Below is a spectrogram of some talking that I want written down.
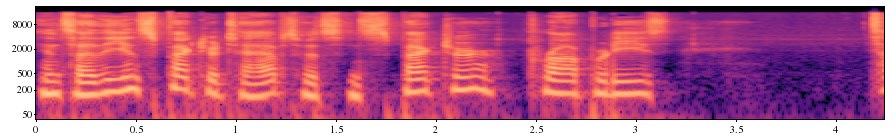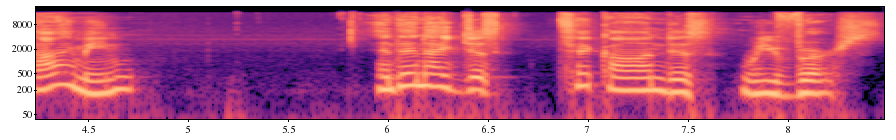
inside the inspector tab. So it's inspector, properties, timing. And then I just tick on this reverse.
